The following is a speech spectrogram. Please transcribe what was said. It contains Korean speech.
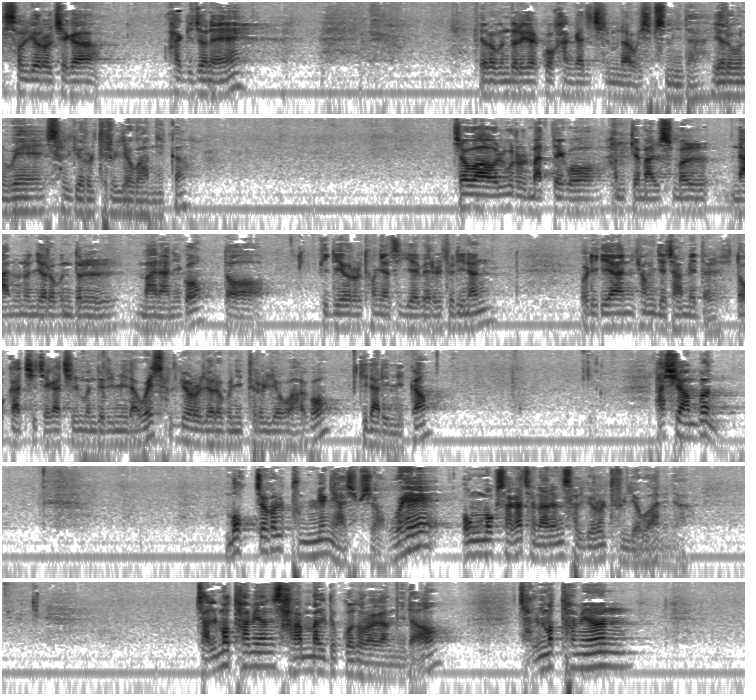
설교를 제가 하기 전에 여러분들에게 꼭 한 가지 질문하고 싶습니다. 여러분 왜 설교를 들으려고 합니까? 저와 얼굴을 맞대고 함께 말씀을 나누는 여러분들만 아니고 또 비디오를 통해서 예배를 드리는 우리 귀한 형제 자매들 똑같이 제가 질문 드립니다. 왜 설교를 여러분이 들으려고 하고 기다립니까? 다시 한번 목적을 분명히 하십시오. 왜 옥목사가 전하는 설교를 들으려고 하느냐? 잘못하면 사람 말 듣고 돌아갑니다. 잘못하면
